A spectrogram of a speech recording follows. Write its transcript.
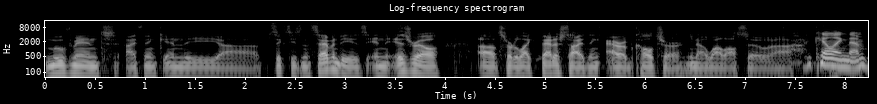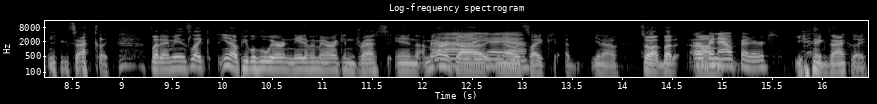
movement, I think, in the uh, 60s and 70s in Israel of sort of like fetishizing Arab culture, you know, while also. Uh, Killing them. exactly. But I mean, it's like, you know, people who wear Native American dress in America, Ah, yeah, you know, yeah. it's like, uh, you know, so, but. Urban um, Outfitters. yeah, exactly.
